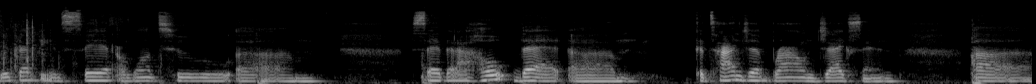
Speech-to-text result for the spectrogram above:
with that being said, I want to um, say that I hope that um, Ketanji Brown Jackson uh,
